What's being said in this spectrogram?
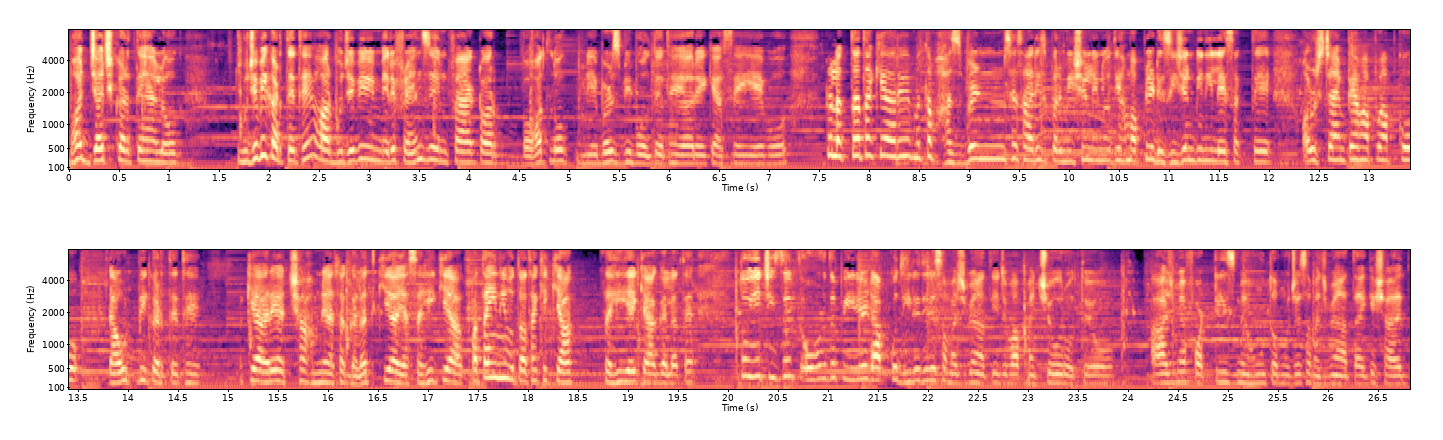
बहुत जज करते हैं लोग। मुझे भी करते थे और मुझे भी मेरे फ्रेंड्स इनफैक्ट और बहुत लोग नेबर्स भी बोलते थे, अरे, कैसे ये वो? तो लगता था कि अरे मतलब हस्बैंड से सारी परमिशन लेनी होती हम अपने डिसीज़न भी नहीं ले सकते। और उस टाइम पे हम अपने आपको डाउट भी करते थे कि अरे अच्छा हमने ऐसा गलत किया या सही किया। पता ही नहीं होता था कि क्या सही है, क्या गलत है। तो ये चीज़ें ओवर द पीरियड आपको धीरे धीरे समझ में आती हैं जब आप मेच्योर होते हो। आज मैं फोर्टीज़ में हूँ तो मुझे समझ में आता है कि शायद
